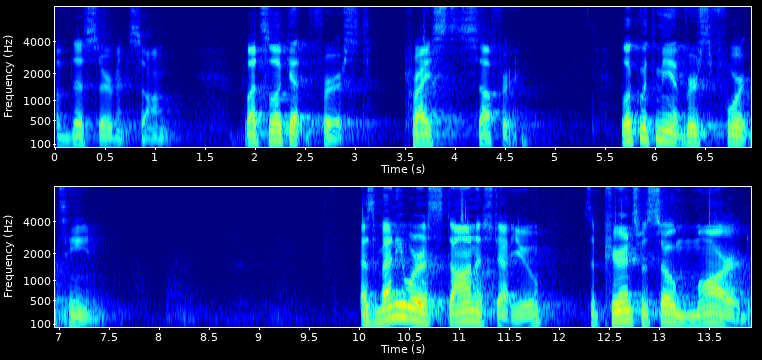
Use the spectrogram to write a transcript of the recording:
of this servant song. Let's look at first Christ's suffering. Look with me at verse 14. As many were astonished at you, his appearance was so marred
